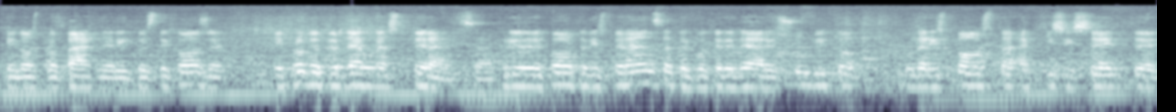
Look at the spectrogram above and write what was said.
che è il nostro partner in queste cose, è proprio per dare una speranza, aprire le porte di speranza per poter dare subito una risposta a chi si sente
